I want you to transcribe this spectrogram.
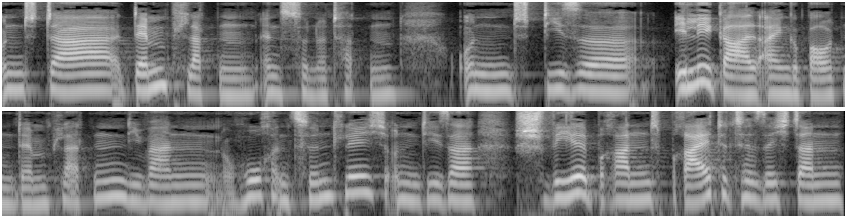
und da Dämmplatten entzündet hatten. Und diese illegal eingebauten Dämmplatten, die waren hochentzündlich und dieser Schwelbrand breitete sich dann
